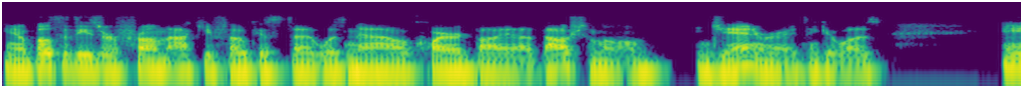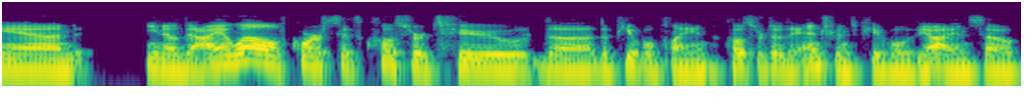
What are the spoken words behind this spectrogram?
you know, both of these are from AcuFocus that was now acquired by uh, Bausch and Lomb in January, I think it was. And you know, the IOL, of course, sits closer to the the pupil plane, closer to the entrance pupil of the eye, and so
